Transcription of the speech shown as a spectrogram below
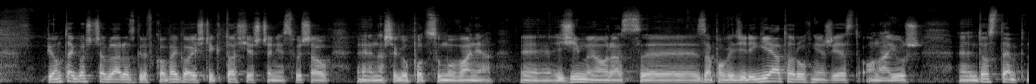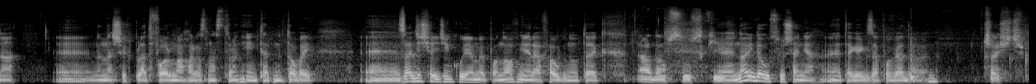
piątego szczebla rozgrywkowego. Jeśli ktoś jeszcze nie słyszał e, naszego podsumowania e, zimy oraz e, zapowiedzi Ligi to również jest ona już e, dostępna e, na naszych platformach oraz na stronie internetowej. E, Za dzisiaj dziękujemy ponownie. Rafał Gnutek. Adam Suski. E, No i do usłyszenia, e, tak jak zapowiadałem. Cześć.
